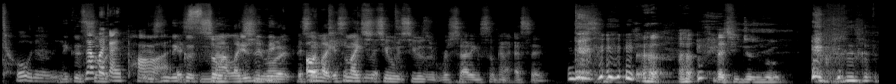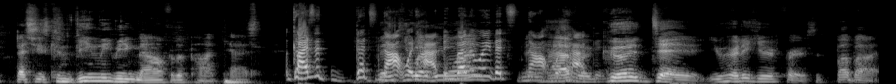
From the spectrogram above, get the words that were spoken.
totally. Nico's It's not so- like I paused. it- It's so- not like she isn't it- wrote. It's not Oh, like it's not like she, she was she was reciting some kind of essay that she just wrote. that she's conveniently reading now for the podcast. Guys, that, that's Thank not you, what happened. By the way, that's And not what have happened. a good day. You heard it here first. Bye bye.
